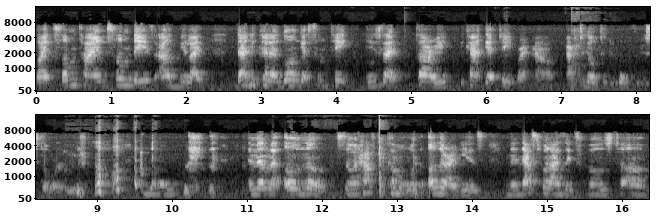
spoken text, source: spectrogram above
Like sometimes, some days I'd be like, Daddy, can I go and get some tape? And he's like, Sorry, you can't get tape right now. I have to go to the grocery store. and then, and then like, oh no. So I have to come up with other ideas. And then that's when I was exposed to um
